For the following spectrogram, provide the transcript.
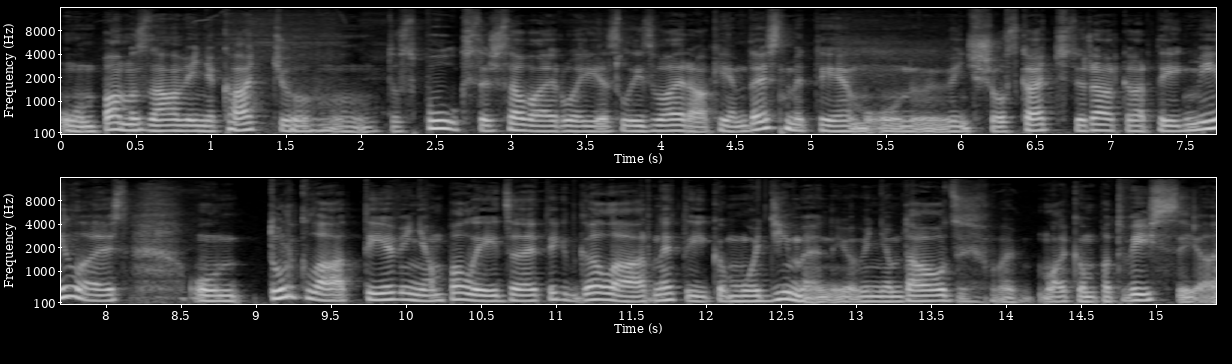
un pamazām viņa kaķu pulks ir savairojies līdz vairākiem desmitiem, un viņš šos kaķus ir ārkārtīgi mīlējis. Turklāt tie viņam palīdzēja tikt galā ar netīkamo ģimeni, jo viņam daudzi, vai laikam pat visi jā,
